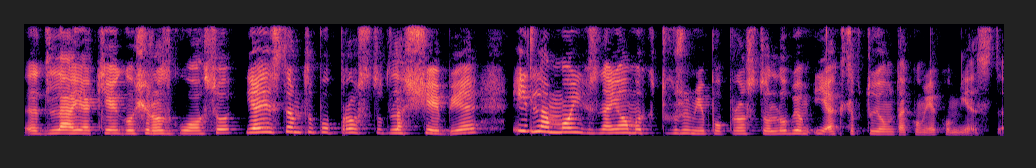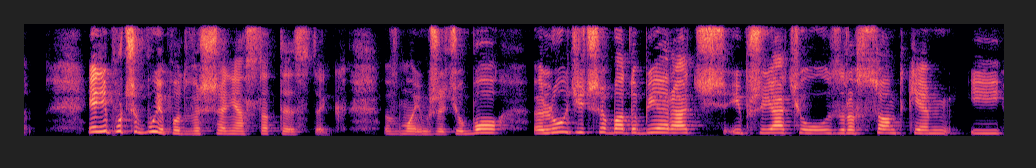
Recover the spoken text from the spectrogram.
e, dla jakiegoś rozgłosu. Ja jestem tu po prostu dla siebie i dla moich znajomych, którzy mnie po prostu lubią i akceptują taką, jaką jestem. Ja nie potrzebuję podwyższenia statystyk w moim życiu, bo ludzi trzeba dobierać i przyjaciół z rozsądkiem i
